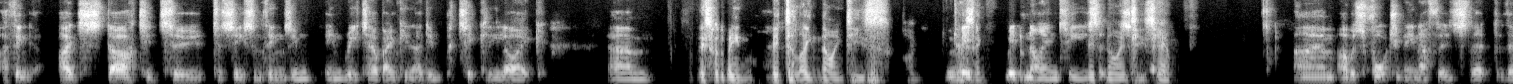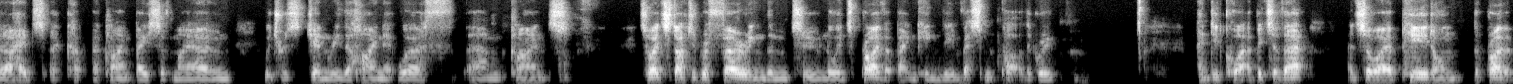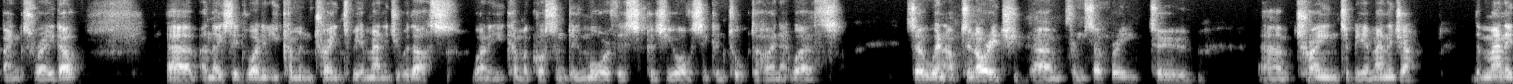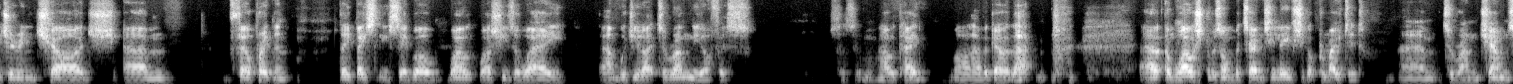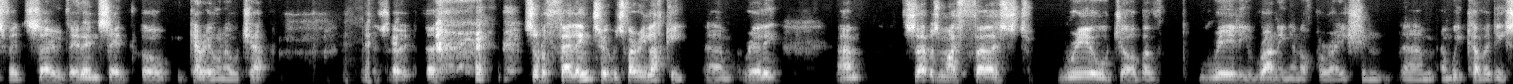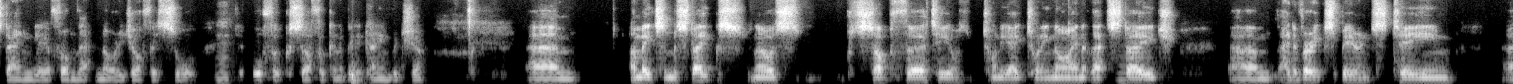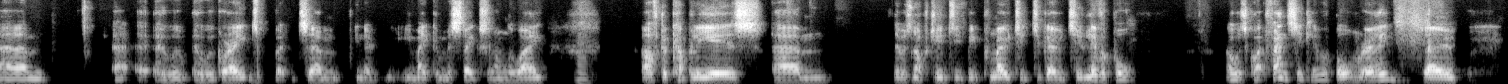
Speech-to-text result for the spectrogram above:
I think I'd started to to see some things in in retail banking that I didn't particularly like. Um, this would have been mid to late nineties, I'm mid, guessing. Mid nineties. Mid nineties, yeah. Um, I was fortunate enough that that I had a, a, client base of my own, which was generally the high net worth um, clients. So I'd started referring them to Lloyd's private banking, the investment part of the group, and did quite a bit of that. And so I appeared on the private bank's radar. Um, and they said, why don't you come and train to be a manager with us? Why don't you come across and do more of this? Because you obviously can talk to high net worths. So went up to Norwich um, from Sudbury to um, train to be a manager. The manager in charge um, fell pregnant. They basically said, well, while, while she's away, um, would you like to run the office? So I said, okay, I'll have a go at that. uh, and while she was on maternity leave, she got promoted um, to run Chelmsford. So they then said, oh, carry on, old chap. so uh, sort of fell into it, was very lucky, um, really. Um, so that was my first real job of really running an operation. Um, and we covered East Anglia from that Norwich office or mm. Norfolk, Suffolk, and a bit of Cambridgeshire. Um, I made some mistakes. You know, I was sub 30, I was 28, 29 at that mm-hmm. stage. Um, I had a very experienced team um, uh, who, were, who were great, but um, you know, you make mistakes along the way. Mm. After a couple of years, um, there was an opportunity to be promoted to go to Liverpool. I was quite fancied Liverpool, really. So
